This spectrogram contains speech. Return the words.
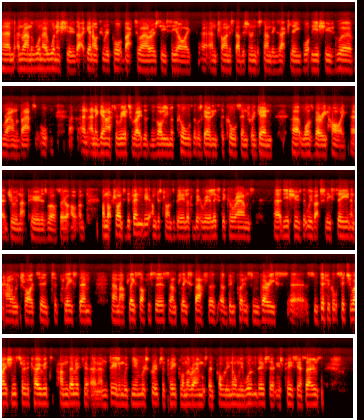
Um, and around the 101 issue, that again I can report back to our OCCR uh, and try and establish and understand exactly what the issues were around that. And, and, again, I have to reiterate that the volume of calls that was going into the call centre again uh, was very high uh, during that period as well. So I'm, I'm not trying to defend it. I'm just trying to be a little bit realistic around the issues that we've actually seen and how we've tried to, to police them. Um, our police officers and police staff have, have been put in some very uh, some difficult situations through the COVID pandemic and, and, dealing with numerous groups of people on their own, which they probably normally wouldn't do, certainly as PCSOs.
